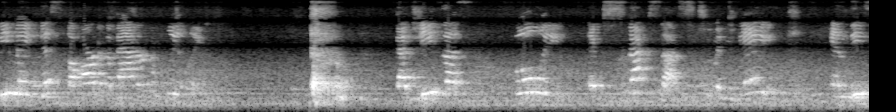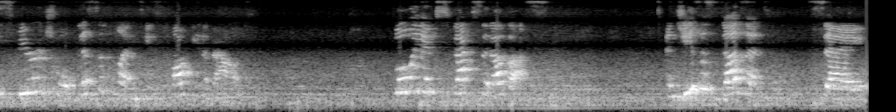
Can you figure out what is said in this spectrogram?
we may miss the heart of the matter completely. that Jesus fully expects us to engage in these spiritual disciplines he's talking about, fully expects it of us. And Jesus doesn't say,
